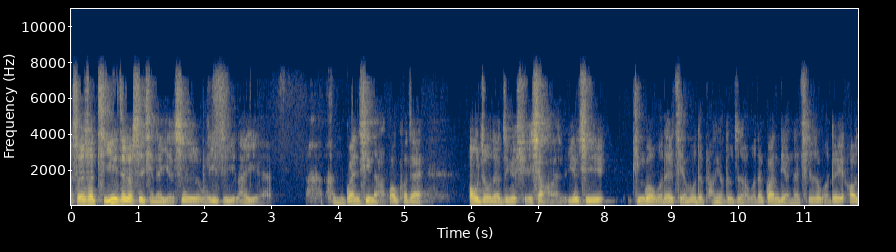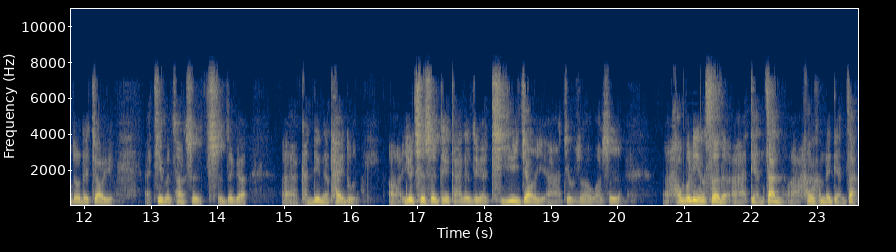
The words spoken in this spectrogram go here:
所以说体育这个事情呢，也是我一直以来也很关心的，啊包括在澳洲的这个学校啊，尤其。听过我的节目的朋友都知道，我的观点呢，其实我对澳洲的教育，啊，基本上是持这个，呃，肯定的态度的，啊，尤其是对他的这个体育教育啊，就是说我是，毫不吝啬的啊点赞啊，狠狠的点赞，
